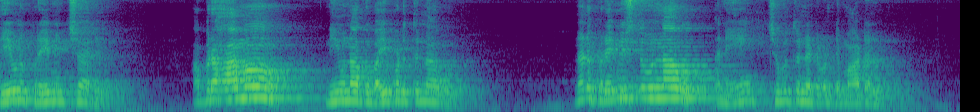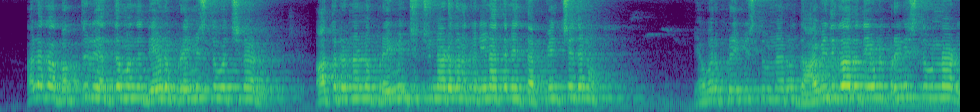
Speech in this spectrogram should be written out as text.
దేవుని ప్రేమించాలి. అబ్రహాము నీవు నాకు భయపడుతున్నావు. నన్ను ప్రేమిస్తూ ఉన్నావు అని చెబుతున్నటువంటి మాటలు. అలాగా భక్తులు ఎంతమంది దేవుడు ప్రేమిస్తూ వచ్చినాడు? అతడు నన్ను ప్రేమించుచున్నాడు కనుక నేను అతన్ని తప్పించదను. ఎవరు ప్రేమిస్తూ ఉన్నారు? దావిది గారు దేవుడు ప్రేమిస్తూ ఉన్నాడు.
